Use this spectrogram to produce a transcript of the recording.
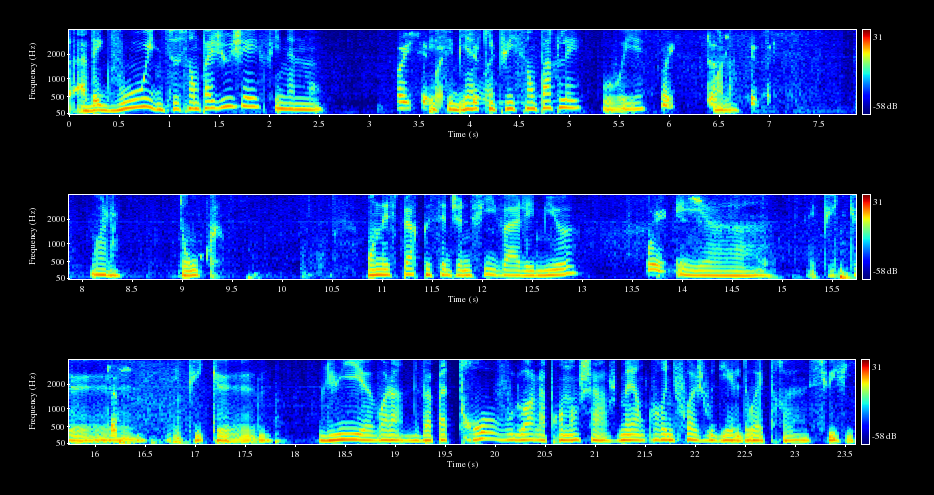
avec vous, il ne se sent pas jugé finalement. Oui, c'est Et c'est bien qu'il puisse en parler. Vous voyez fait, voilà. vrai. Voilà. Donc, on espère que cette jeune fille va aller mieux Oui, et euh, et puis que et puis que lui, euh, voilà, ne va pas trop vouloir la prendre en charge. Mais encore une fois, je vous dis, elle doit être euh, suivie.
